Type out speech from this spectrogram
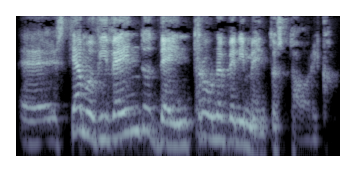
eh, stiamo vivendo dentro un avvenimento storico,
